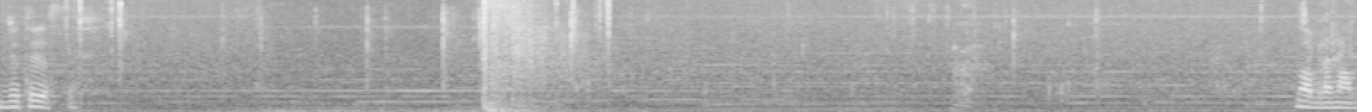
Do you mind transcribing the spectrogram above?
Gdzie ty jesteś? Dobra, mam.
